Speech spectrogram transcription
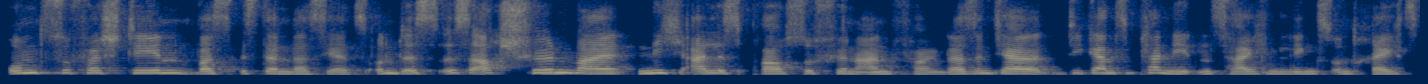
um zu verstehen, was ist denn das jetzt? Und es ist auch schön, weil nicht alles brauchst du für einen Anfang. Da sind ja die ganzen Planetenzeichen links und rechts.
